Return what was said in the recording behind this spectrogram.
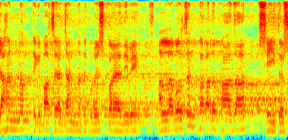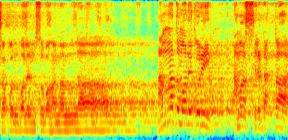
জাহান্নাম থেকে বাঁচায়, জান্নাতে প্রবেশ করায় দিবে। আল্লাহ বলছেন, ফাঁকাদ ফাজা, সেই তো সফল বলেন সুবহান আল্লাহ আমরা তো মনে করি, আমার ছেলে ডাক্তার,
